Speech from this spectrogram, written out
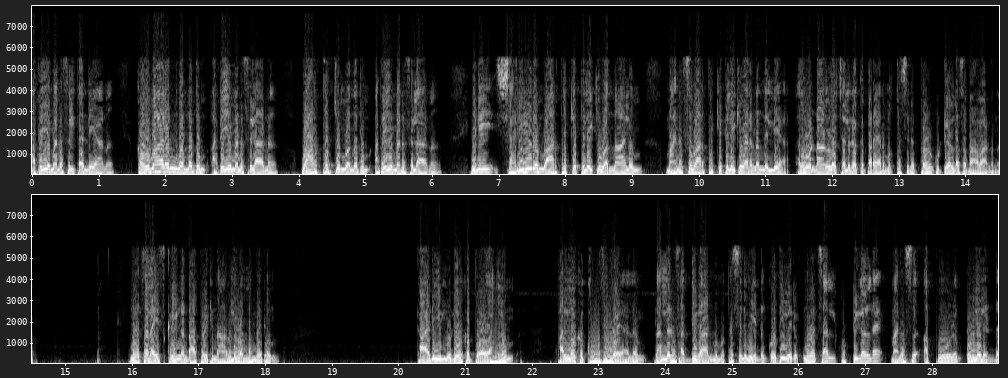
അതേ മനസ്സിൽ തന്നെയാണ് കൗമാരൻ വന്നതും അതേ മനസ്സിലാണ് വാർദ്ധക്യം വന്നതും അതേ മനസ്സിലാണ് ഇനി ശരീരം വാർദ്ധക്യത്തിലേക്ക് വന്നാലും മനസ്സ് വാർദ്ധക്യത്തിലേക്ക് വരണമെന്നില്ല. അതുകൊണ്ടാണല്ലോ ചിലരൊക്കെ പറയാറ് മുത്തശ്ശനെപ്പോഴും കുട്ടികളുടെ സ്വഭാവമാണെന്ന്. എന്ന് വെച്ചാൽ ഐസ്ക്രീം കണ്ടാൽ അപ്പോഴേക്കും നാവിൽ വെള്ളം വരും. താടിയും മുടിയൊക്കെ പോയാലും പല്ലൊക്കെ കൊതി പോയാലും നല്ലൊരു സദ്യ കാണുമ്പോൾ മുത്തശ്ശന് വീണ്ടും കൊതി വരും. എന്ന് വെച്ചാൽ കുട്ടികളുടെ മനസ്സ് അപ്പോഴും ഉള്ളിലുണ്ട്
